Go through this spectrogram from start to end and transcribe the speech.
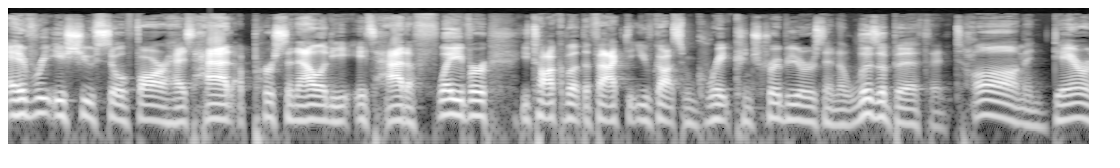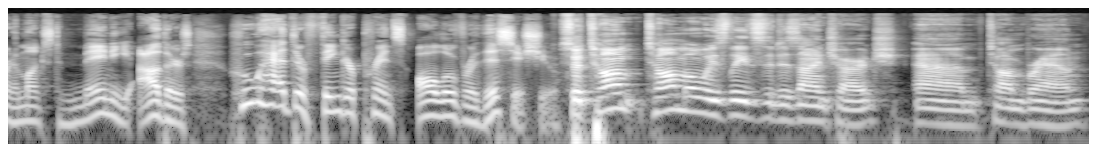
every issue so far has had a personality, it's had a flavor. You talk about the fact that you've got some great contributors in Elizabeth and Tom and Darren, amongst many others. Who had their fingerprints all over this issue? So Tom, Tom always leads the design charge. Um, Tom Brown,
